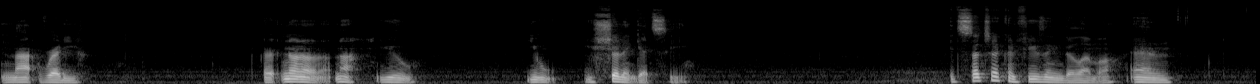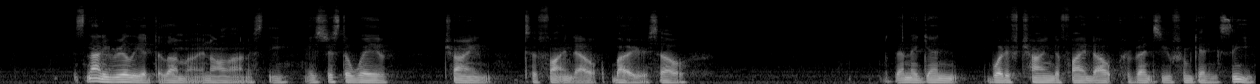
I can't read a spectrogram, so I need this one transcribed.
not ready. Or no, no, no, no. You you you shouldn't get C. It's such a confusing dilemma and it's not really a dilemma in all honesty. It's just a way of trying to find out by yourself. But then again, what if trying to find out prevents you from getting C?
